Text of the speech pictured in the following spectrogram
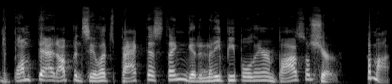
to bump that up and say, let's pack this thing, get as many people there as possible? Sure. Come on.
